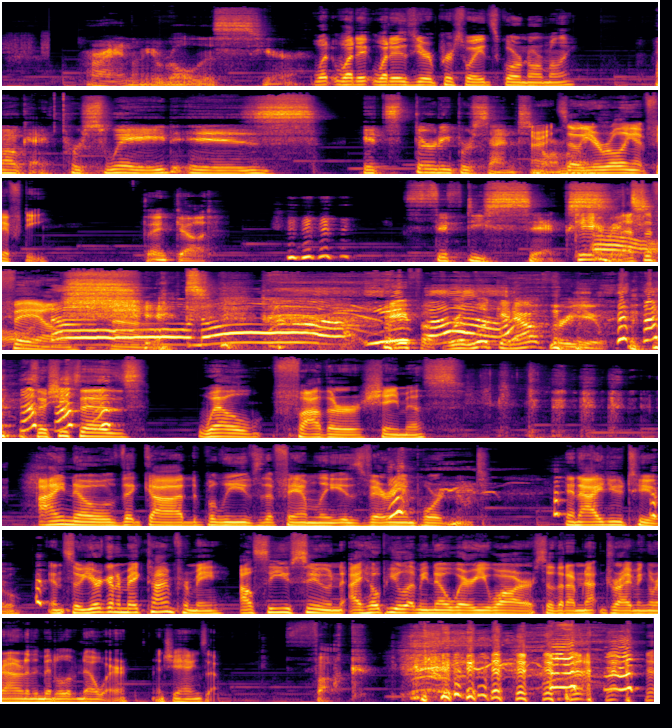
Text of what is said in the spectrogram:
All right, let me roll this here. What what what is your persuade score normally? Okay, persuade is it's thirty percent. All right, so you're rolling at fifty. Thank God. fifty-six. Damn it. That's a fail. No, Um, no. Aoife, we're looking out for you. so she says, "Well, Father Seamus, I know that God believes that family is very important." And I do too. And so you're going to make time for me. I'll see you soon. I hope you let me know where you are so that I'm not driving around in the middle of nowhere. And she hangs up. Fuck.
